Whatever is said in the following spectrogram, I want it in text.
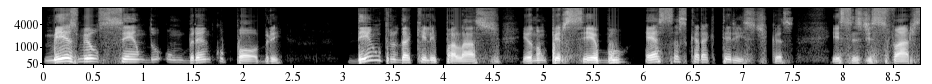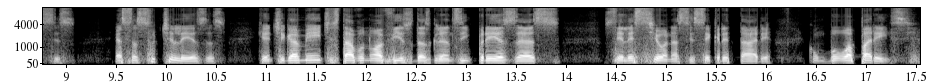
mesmo eu sendo um branco pobre, dentro daquele palácio, eu não percebo essas características, esses disfarces, essas sutilezas que antigamente estavam no aviso das grandes empresas, seleciona-se secretária com boa aparência.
